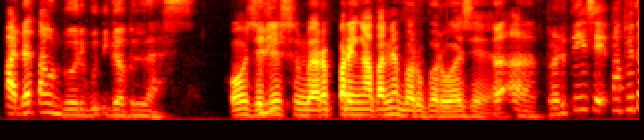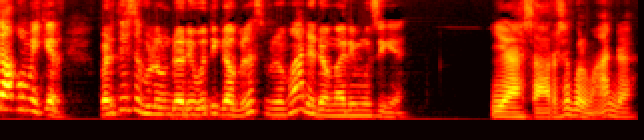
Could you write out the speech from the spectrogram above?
pada tahun 2013. Oh, jadi sebenarnya peringatannya baru-baru aja ya? Heeh, berarti sih, tapi tuh aku mikir, berarti sebelum 2013 belum ada dong hari musik ya? Iya, seharusnya belum ada.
